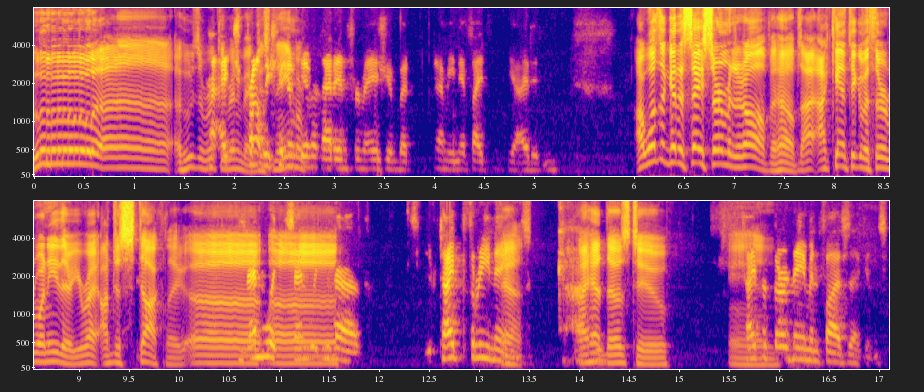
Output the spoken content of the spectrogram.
uh, who's the rookie I running back? probably His should name have given that information. But I mean, if I yeah, I didn't. I wasn't gonna say Sermon at all. If it helps, I, I can't think of a third one either. You're right. I'm just stuck. Like, uh, send what send what you uh, have. Type three names. I had those two. Type a third name in five seconds.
